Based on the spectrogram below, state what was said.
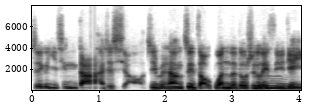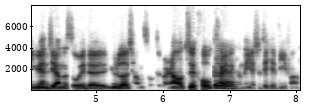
这个疫情大还是小，基本上最早关的都是类似于电影院这样的所谓的娱乐场所，对吧？然后最后开的可能也是这些地方。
